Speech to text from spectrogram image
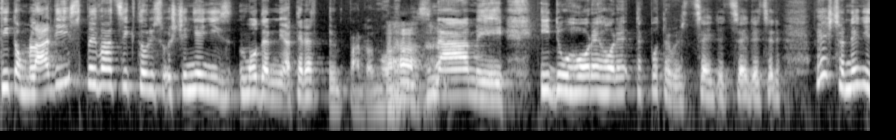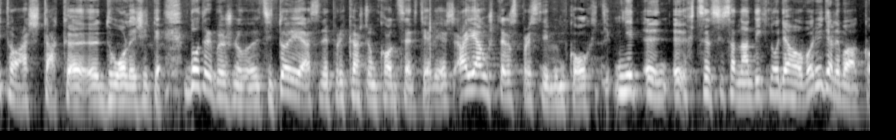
Títo mladí speváci, ktorí sú ešte není moderní a teraz, eh, pardon, moderní, známi, idú hore, hore, tak potrebuješ CD, CD, CD. Vieš čo, není to až tak e, dôležité. Potrebuješ nové veci, to je jasné pri každom koncerte, vieš. A ja už teraz presne viem, koho. Nie, e, chcel si sa nadýchnuť a hovoriť, alebo ako?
